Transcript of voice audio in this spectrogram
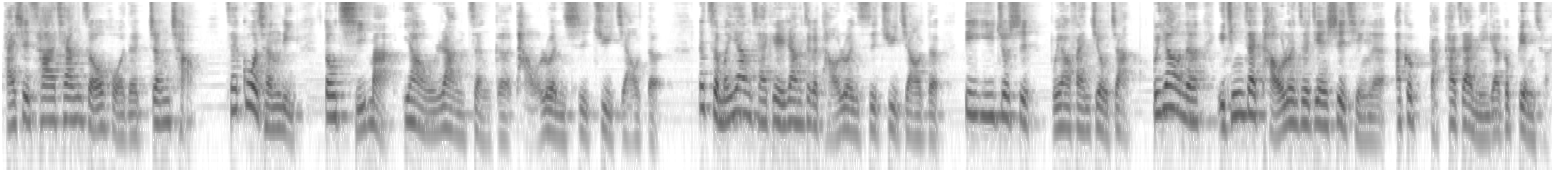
还是擦枪走火的争吵，在过程里都起码要让整个讨论是聚焦的。那怎么样才可以让这个讨论是聚焦的？第一就是不要翻旧账，不要呢已经在讨论这件事情了，阿个嘎卡在米阿个变出来，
